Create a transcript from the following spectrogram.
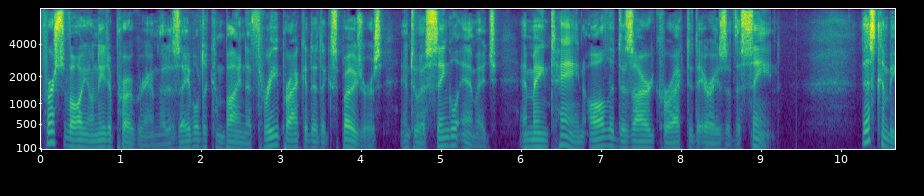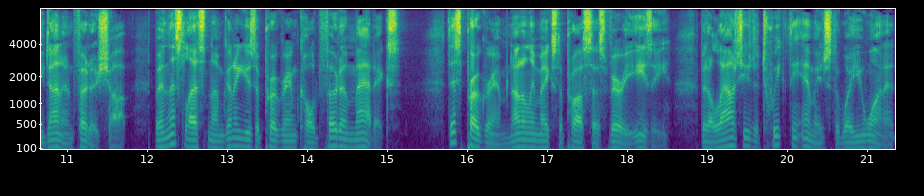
first of all you'll need a program that is able to combine the three bracketed exposures into a single image and maintain all the desired corrected areas of the scene. This can be done in Photoshop, but in this lesson I'm going to use a program called Photomatix. This program not only makes the process very easy, but allows you to tweak the image the way you want it,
